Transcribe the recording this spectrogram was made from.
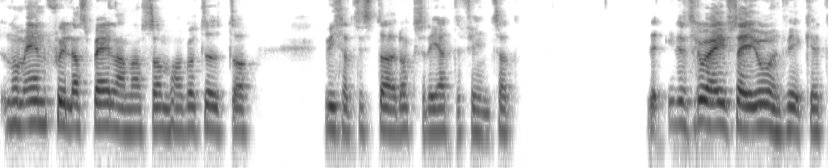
de enskilda spelarna som har gått ut och visat sitt stöd också, det är jättefint. Så att, det, det tror jag i och för sig är oundvikligt.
